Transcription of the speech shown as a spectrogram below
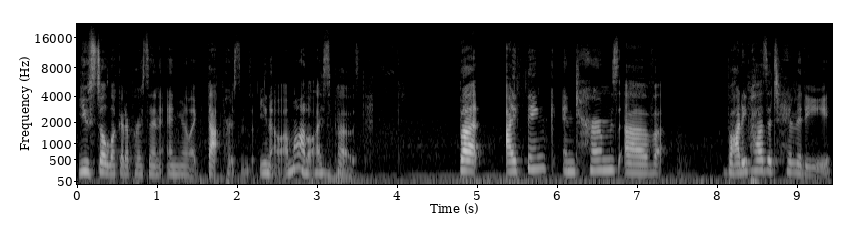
you still look at a person and you're like, that person's, you know, a model, I suppose. But I think in terms of body positivity,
